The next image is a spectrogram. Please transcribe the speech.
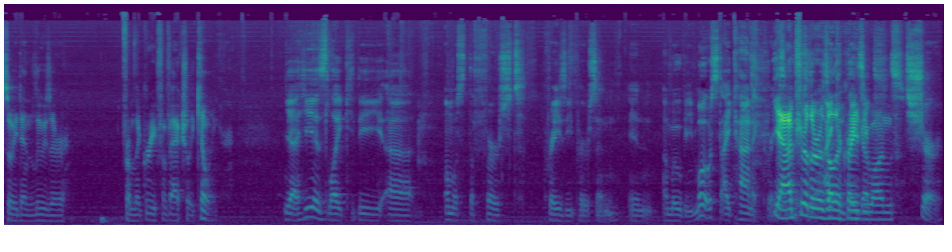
so he didn't lose her from the grief of actually killing her. Yeah, he is like the uh, almost the first crazy person in a movie. Most iconic crazy. yeah, I'm sure there was I other crazy ones. Sure,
